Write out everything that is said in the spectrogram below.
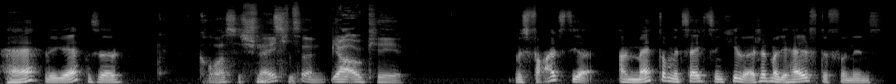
Hä? Wie geht denn so? Großes Schnitzel. 16? Ja, okay. Was fällst dir? Ein Meter mit 16 Kilo, das ist nicht mal die Hälfte von uns.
